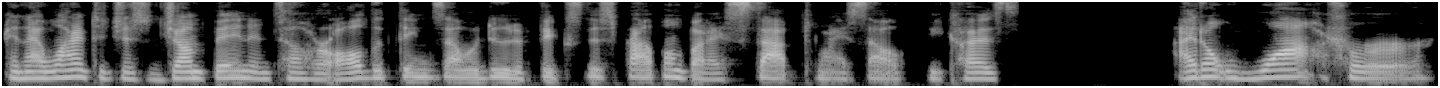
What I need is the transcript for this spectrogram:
And I wanted to just jump in and tell her all the things I would do to fix this problem, but I stopped myself because I don't want her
